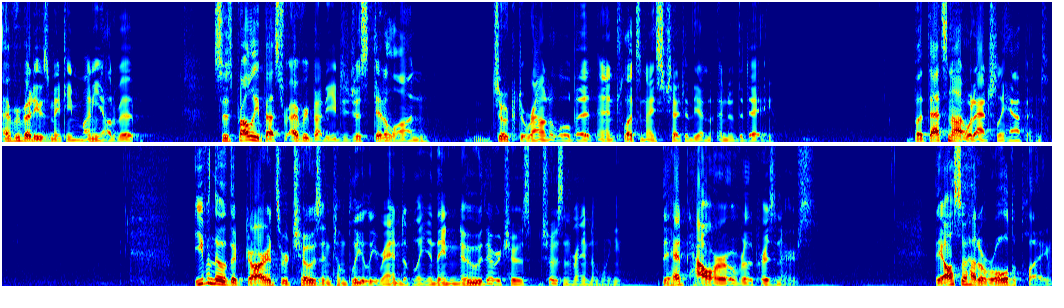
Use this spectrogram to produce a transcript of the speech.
Everybody was making money out of it, so it's probably best for everybody to just get along, joke around a little bit, and collect a nice check at the end of the day. But that's not what actually happened. Even though the guards were chosen completely randomly, and they knew they were chosen randomly, they had power over the prisoners. They also had a role to play,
